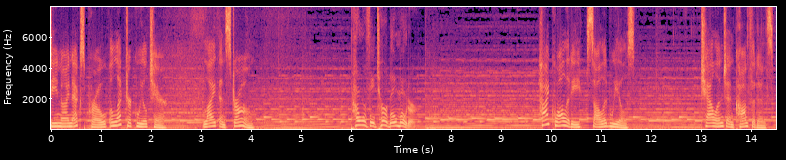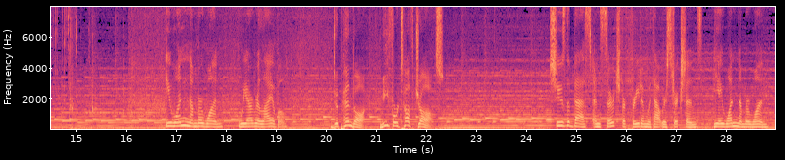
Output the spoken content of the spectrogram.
D9X Pro electric wheelchair. Light and strong. Powerful turbo motor. High quality, solid wheels. Challenge and confidence. EA ONE number one. We are reliable. Depend on me for tough jobs. Choose the best and search for freedom without restrictions. YE1 number one.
